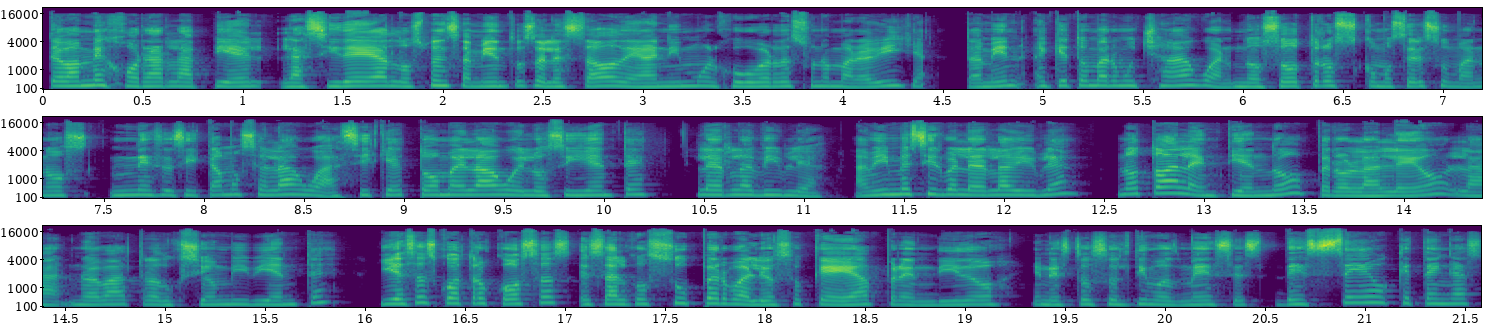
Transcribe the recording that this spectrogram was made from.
te va a mejorar la piel, las ideas, los pensamientos, el estado de ánimo. El jugo verde es una maravilla. También hay que tomar mucha agua. Nosotros como seres humanos necesitamos el agua, así que toma el agua y lo siguiente, leer la Biblia. A mí me sirve leer la Biblia. No toda la entiendo, pero la leo, la nueva traducción viviente. Y esas cuatro cosas es algo súper valioso que he aprendido en estos últimos meses. Deseo que tengas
